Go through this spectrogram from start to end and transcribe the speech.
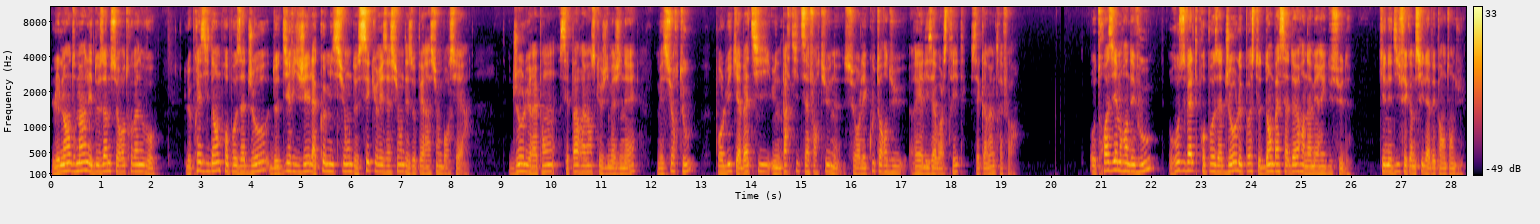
Le lendemain, les deux hommes se retrouvent à nouveau. Le président propose à Joe de diriger la commission de sécurisation des opérations boursières. Joe lui répond C'est pas vraiment ce que j'imaginais, mais surtout, pour lui qui a bâti une partie de sa fortune sur les coups tordus réalisés à Wall Street, c'est quand même très fort. Au troisième rendez-vous, Roosevelt propose à Joe le poste d'ambassadeur en Amérique du Sud. Kennedy fait comme s'il n'avait pas entendu.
